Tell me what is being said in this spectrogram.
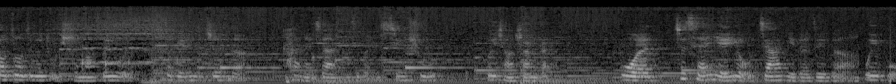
要做这个主持嘛，所以我特别认真的看了一下你这本新书，非常伤感。我之前也有加你的这个微博。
